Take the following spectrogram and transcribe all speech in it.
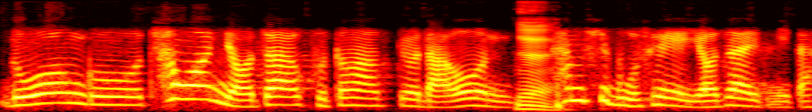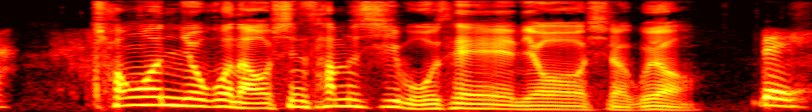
노원구 청원 여자 고등학교 나온 예. 35세 여자입니다. 청원여고 나오신 35세녀시라고요. 네.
